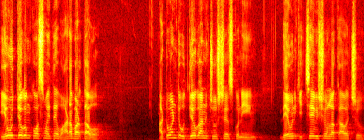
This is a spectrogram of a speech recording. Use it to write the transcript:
ఏ ఉద్యోగం కోసం అయితే వాడబడతావో అటువంటి ఉద్యోగాన్ని చూస్ చేసుకొని దేవునికి ఇచ్చే విషయంలో కావచ్చు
